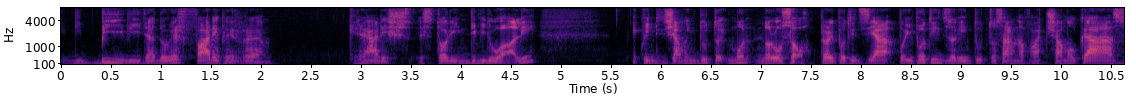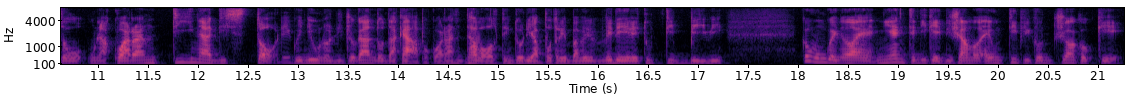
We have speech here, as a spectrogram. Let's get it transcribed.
di bivi da dover fare per creare storie individuali e quindi diciamo in tutto, non lo so, però ipotizzo che in tutto saranno, facciamo caso, una quarantina di storie, quindi uno giocando da capo 40 volte in teoria potrebbe vedere tutti i bivi. Comunque non è niente di che, diciamo, è un tipico gioco che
